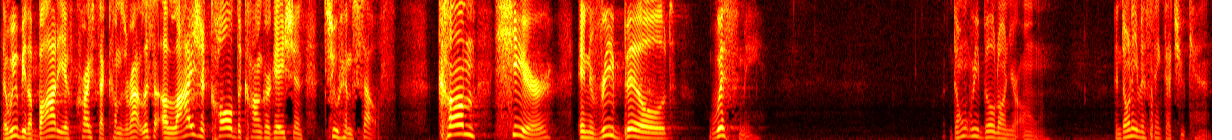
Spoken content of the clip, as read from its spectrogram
That we would be the body of Christ that comes around. Listen, Elijah called the congregation to himself. Come here and rebuild with me. Don't rebuild on your own. And don't even think that you can.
